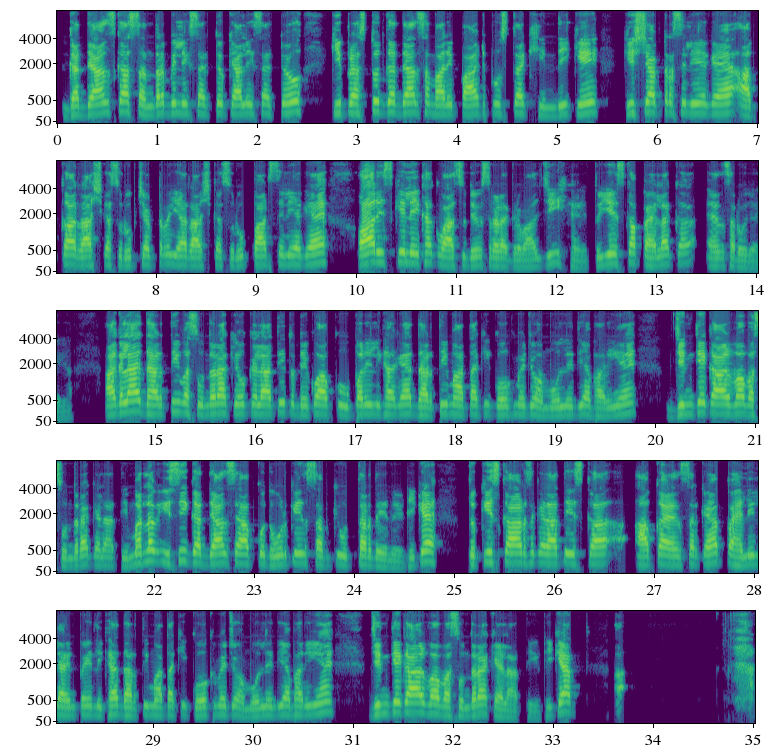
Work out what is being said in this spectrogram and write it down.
गद्यांश का संदर्भ भी लिख सकते हो। क्या लिख सकते हो? कि प्रस्तुत गद्यांश हमारी पाठ्य पुस्तक हिंदी के किस चैप्टर से लिया गया है? आपका राष्ट्र का स्वरूप चैप्टर या राष्ट्र का स्वरूप पाठ से लिया गया है। और इसके लेखक वासुदेव शरण अग्रवाल जी हैं। तो ये इसका पहला का आंसर हो जाएगा। अगला है, धरती वसुंधरा क्यों कहलाती तो देखो, आपको ऊपर ही लिखा गया है, धरती माता की कोख में जो अमूल निधियाँ भरी हैं, जिनके कारण वह वसुंधरा कहलाती मतलब इसी गद्यांश से आपको ढूंढ के इन सबके उत्तर देने ठीक है? तो किस कारण से कहलाती है? इसका, आपका आंसर क्या है? पहली लाइन पे लिखा है, धरती माता की कोख में जो अमूल निधियाँ भरी हैं, जिनके कारण वह वसुंधरा कहलाती है, ठीक है?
